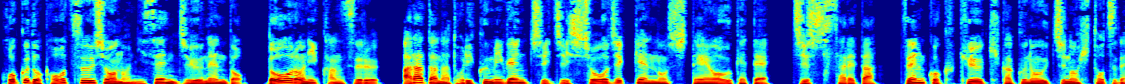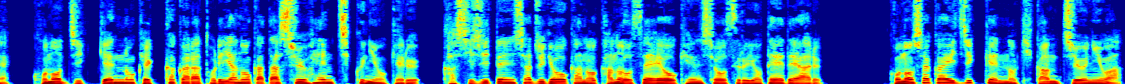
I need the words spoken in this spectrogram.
国土交通省の2010年度、道路に関する、新たな取り組み現地実証実験の指定を受けて、実施された、全国旧企画のうちの一つで、この実験の結果から鳥屋の方周辺地区における、貸し自転車事業化の可能性を検証する予定である。この社会実験の期間中には、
